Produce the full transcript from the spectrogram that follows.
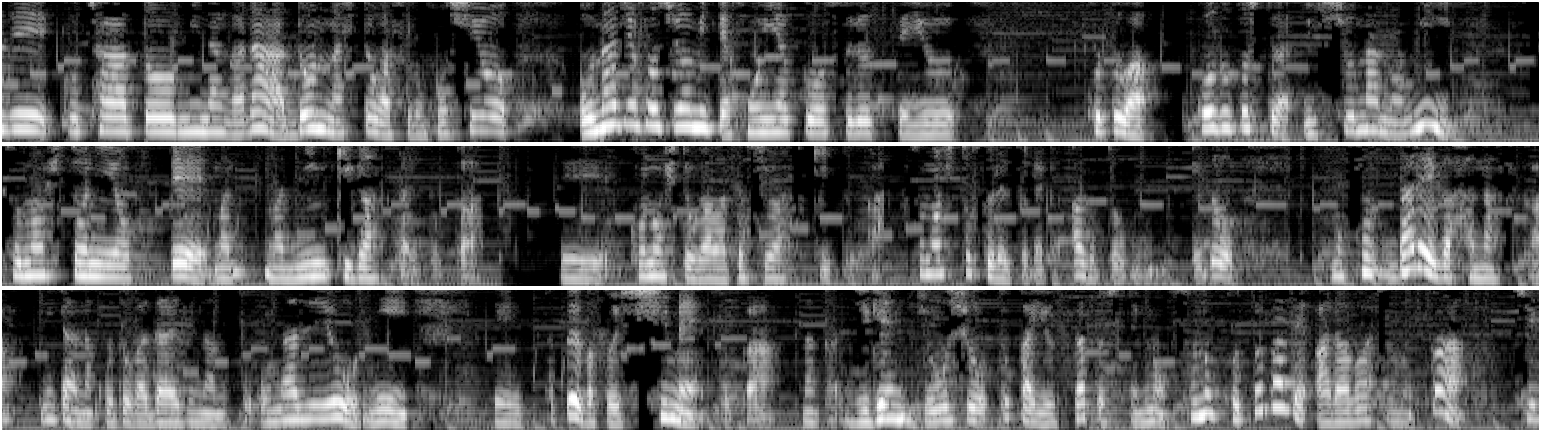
じこうチャートを見ながら、どんな人がその星を、同じ星を見て翻訳をするっていうことは、コードとしては一緒なのに、その人によって、まあ、まあ、人気があったりとか、えー、この人が私は好きとか、その人それぞれがあると思うんですけど、まあ、そ誰が話すかみたいなことが大事なのと同じように、えー、例えばそういう使命とか、なんか次元上昇とか言ったとしても、その言葉で表すのか、違う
